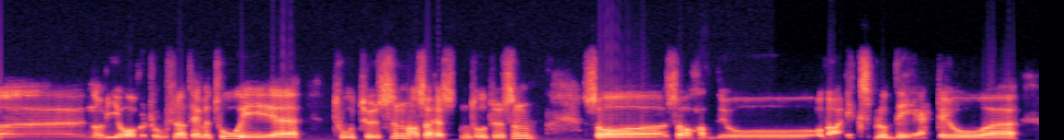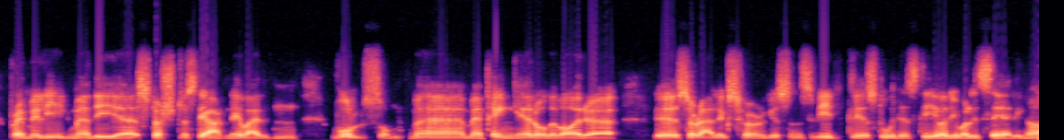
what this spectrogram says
uh, Når vi overtok fra TV 2 i uh, 2000, altså høsten 2000, så, så, hadde jo Og da eksploderte jo eh, Premier League med de eh, største stjernene i verden voldsomt med, med penger. Og det var uh, sir Alex Fergusons virkelige storhetstid og rivaliseringa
